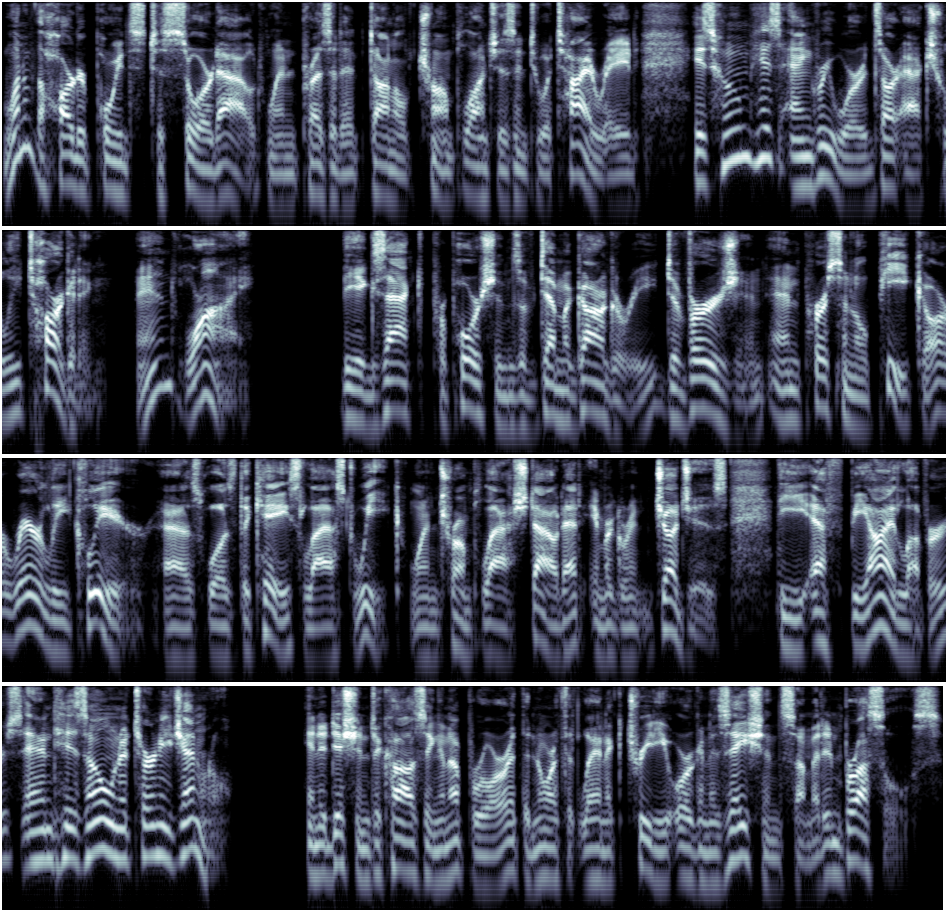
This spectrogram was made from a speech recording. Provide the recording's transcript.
One of the harder points to sort out when President Donald Trump launches into a tirade is whom his angry words are actually targeting and why. The exact proportions of demagoguery, diversion, and personal pique are rarely clear, as was the case last week when Trump lashed out at immigrant judges, the FBI lovers, and his own Attorney General, in addition to causing an uproar at the North Atlantic Treaty Organization summit in Brussels.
